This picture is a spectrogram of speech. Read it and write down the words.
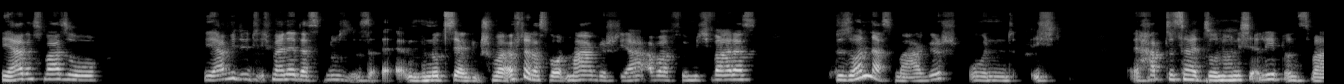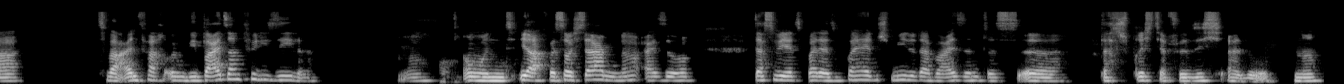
Ja, das war so, ja, wie, ich meine, das, du äh, benutzt ja schon mal öfter das Wort magisch, ja, aber für mich war das besonders magisch und ich habe das halt so noch nicht erlebt und zwar es war einfach irgendwie balsam für die Seele. Ja. Und ja, was soll ich sagen? Ne? Also, dass wir jetzt bei der Superheldenschmiede dabei sind, das, äh, das spricht ja für sich. Also, ne?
